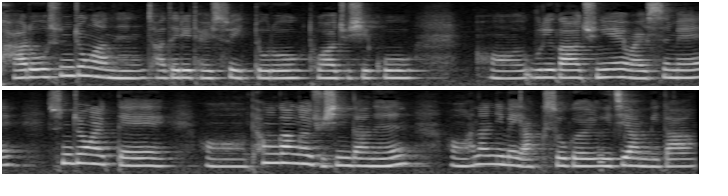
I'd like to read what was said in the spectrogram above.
바로 순종하는 자들이 될 수 있도록 도와주시고 어, 우리가 주님의 말씀에 순종할 때 어, 평강을 주신다는 어, 하나님의 약속을 의지합니다.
